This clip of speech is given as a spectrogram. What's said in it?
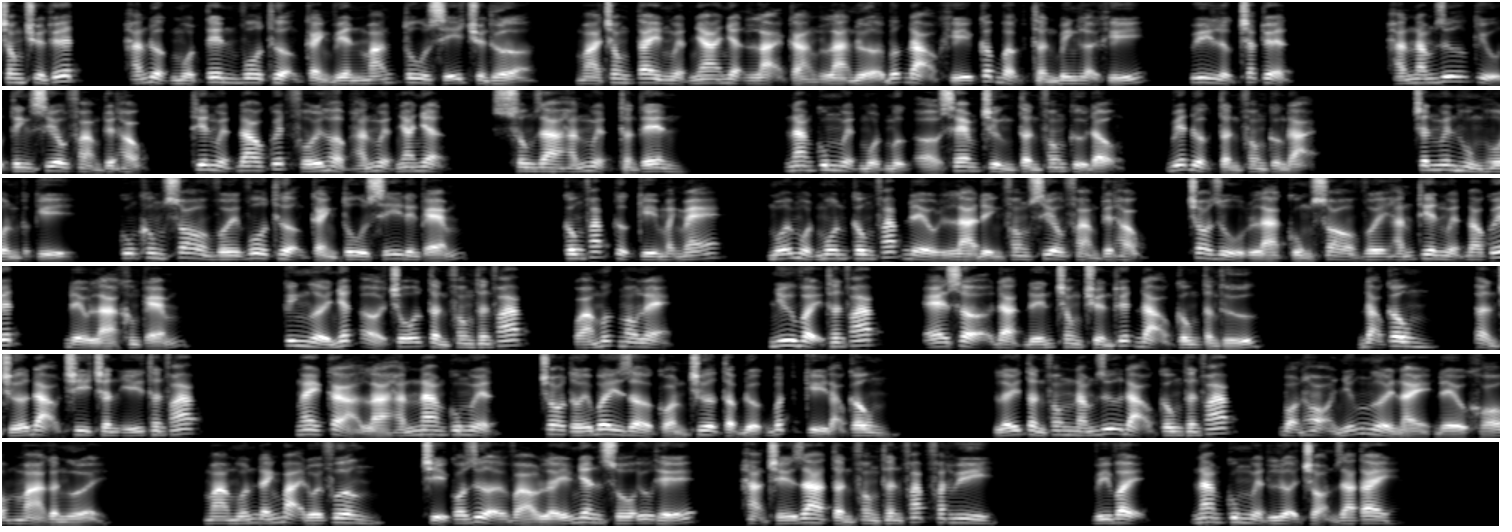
Trong truyền thuyết, hắn được một tên vô thượng cảnh viên mãn tu sĩ truyền thừa, mà trong tay Nguyệt Nha nhận lại càng là nửa bước đạo khí cấp bậc thần binh lợi khí, uy lực chắc tuyệt. Hắn nắm giữ cựu tinh siêu phàm tuyệt học, Thiên Nguyệt đao quyết phối hợp hắn Nguyệt nha nhận, xông ra hắn Nguyệt thần tên. Nam Cung Nguyệt một mực ở xem chừng Tần Phong cử động, biết được Tần Phong cường đại. Chân nguyên hùng hồn cực kỳ, cũng không so với vô thượng cảnh tu sĩ đến kém. Công pháp cực kỳ mạnh mẽ, mỗi một môn công pháp đều là đỉnh phong siêu phàm tuyệt học, cho dù là cùng so với hắn Thiên Nguyệt đao quyết, đều là không kém. Kinh người nhất ở chỗ Tần Phong thân pháp, quá mức mau lẹ. Như vậy thân pháp, e sợ đạt đến trong truyền thuyết đạo công tầng thứ. Đạo công, ẩn chứa đạo chi chân ý thân pháp. Ngay cả là hắn Nam Cung Nguyệt, cho tới bây giờ còn chưa tập được bất kỳ đạo công. Lấy Tần Phong nắm giữ đạo công thân pháp, bọn họ những người này đều khó mà gần người. Mà muốn đánh bại đối phương, chỉ có dựa vào lấy nhân số ưu thế, hạn chế ra Tần Phong thân pháp phát huy. Vì vậy, Nam Cung Nguyệt lựa chọn ra tay.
